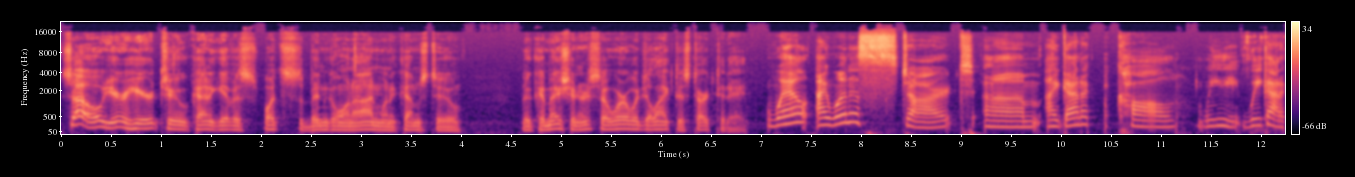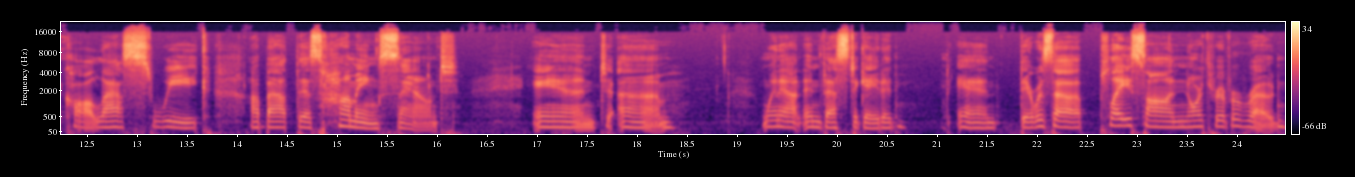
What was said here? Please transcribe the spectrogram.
So you're here to kind of give us what's been going on when it comes to the commissioners. So where would you like to start today? Well, I want to start. Um, I got a call. We we got a call last week about this humming sound, and um, went out and investigated. And there was a place on North River Road,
